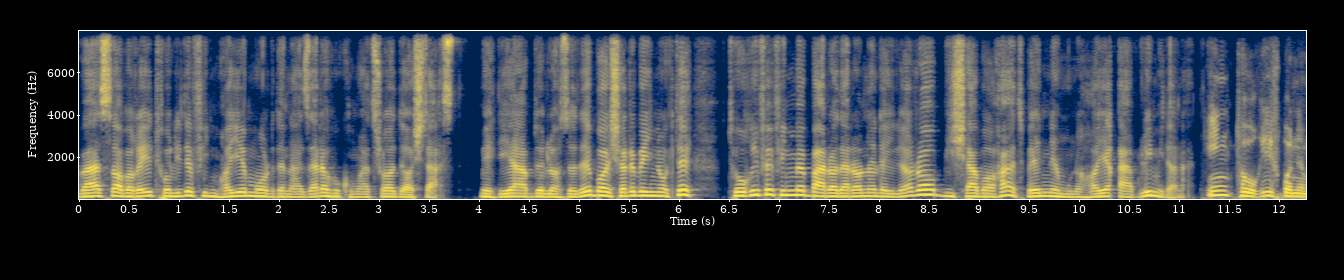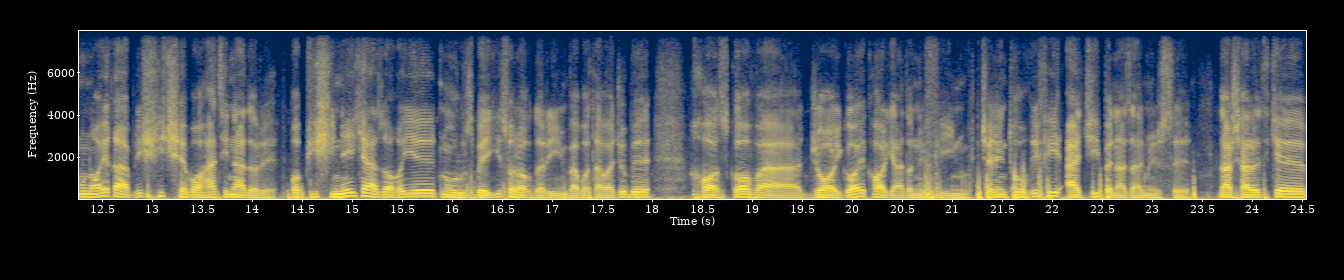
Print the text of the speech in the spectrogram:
و سابقه تولید فیلم های مورد نظر حکومت را داشته است. مهدی عبدالله زاده با اشاره به این نکته توقیف فیلم برادران لیلا را بیشباهت به نمونه های قبلی می‌داند. این توقیف با نمونه های قبلیش هیچ شباهتی نداره. با پیشینه ای که از آقای نوروزبیگی سراغ داریم و با توجه به خواستگاه و جایگاه کارگردان فیلم چنین توقیفی عجیب به نظر می‌رسه. در شرایطی که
